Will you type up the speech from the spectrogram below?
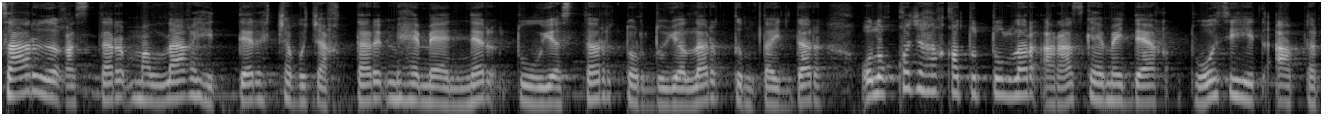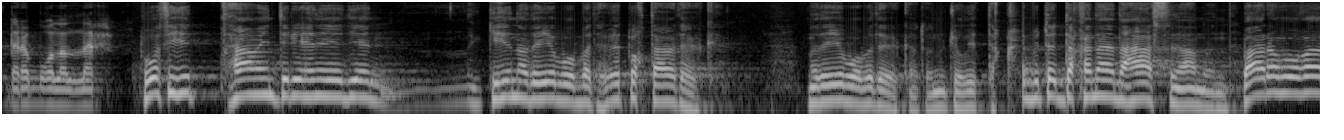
Сары ығастар, маллағы хиттер, чабычақтар, мехемәннер, туястар, тордуялар, тымтайдар, олыққа жағаққа тұттулар араз кәмейдәқ туо сихит аптардары болалар. Туо сихит хамын тирихіне ден кихин адайы болбат, өт тоқтағы тәвік. Надайы болбат тәвік, тону жол еттік. Бүті дақына наха астынан. Бара оға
